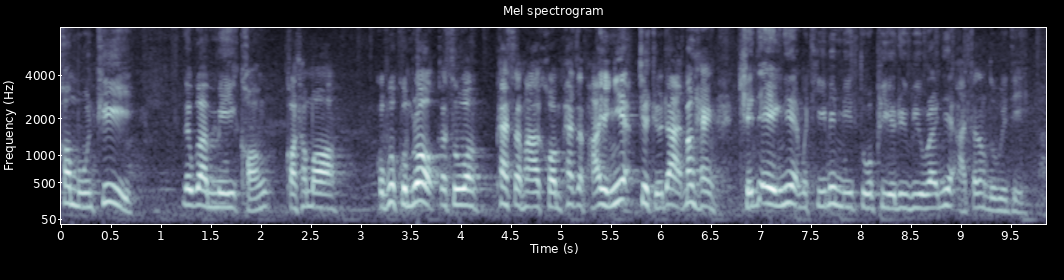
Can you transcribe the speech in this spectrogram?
ข้อมูลที่เรียกว่ามีของกทมกรมควบคุมโรคกระทรวงแพทยสมาคมแพทยสภาอย่างเงี้ยเชื่อถือได้บางแห่งเขียนเองเนี่ยบางทีไม่มีตัว peer review อะไรเนี่ยอาจจะต้องดูดีๆ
